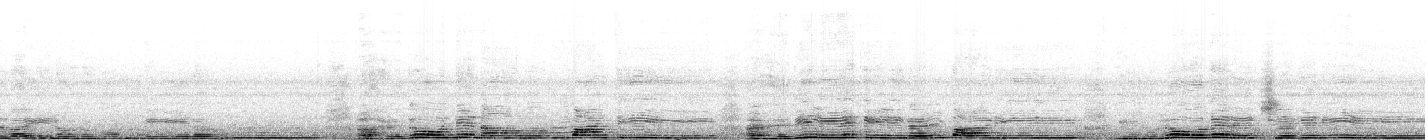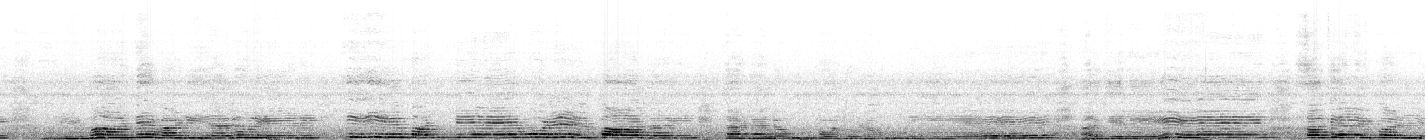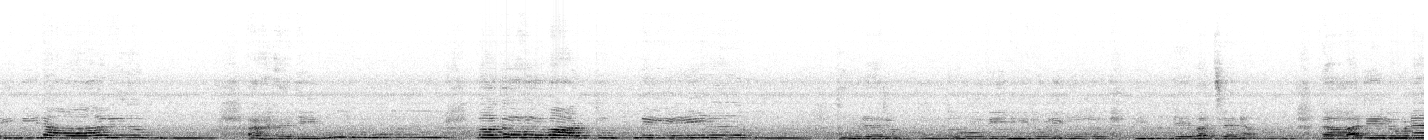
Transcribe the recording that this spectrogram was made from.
പുൽവയിലൊഴുകും നീളം അഹദൂന്റെ നാമം വാഴ്ത്തി അഹദിലെ തിളികൾ പാടി. ഇരുലോക രക്ഷകനെ കാതിലുടരും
